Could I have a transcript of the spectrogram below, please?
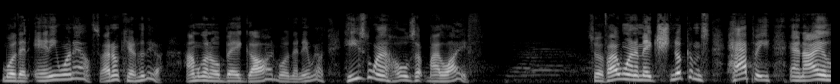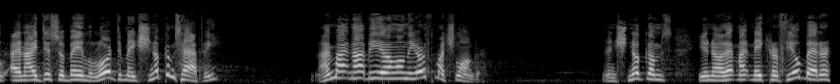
more than anyone else. I don't care who they are. I'm going to obey God more than anyone else. He's the one that holds up my life. So if I want to make schnookums happy and I, and I disobey the Lord to make schnookums happy, I might not be on the earth much longer. And Schnookums, you know, that might make her feel better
